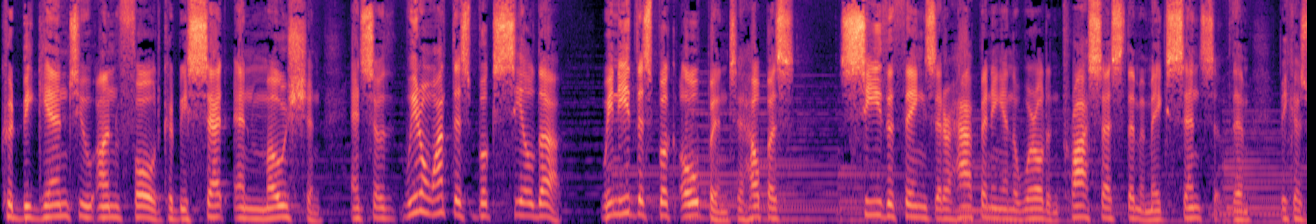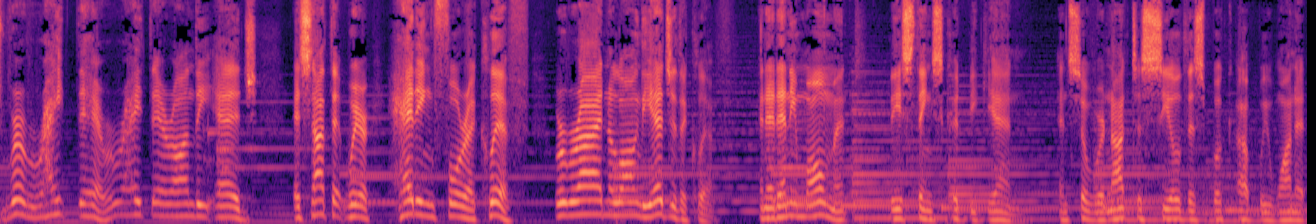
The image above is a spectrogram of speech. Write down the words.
could begin to unfold, could be set in motion. And so we don't want this book sealed up. We need this book open to help us see the things that are happening in the world and process them and make sense of them because we're right there, right there on the edge it's not that we're heading for a cliff, we're riding along the edge of the cliff. And at any moment, these things could begin. And so we're not to seal this book up, we want it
